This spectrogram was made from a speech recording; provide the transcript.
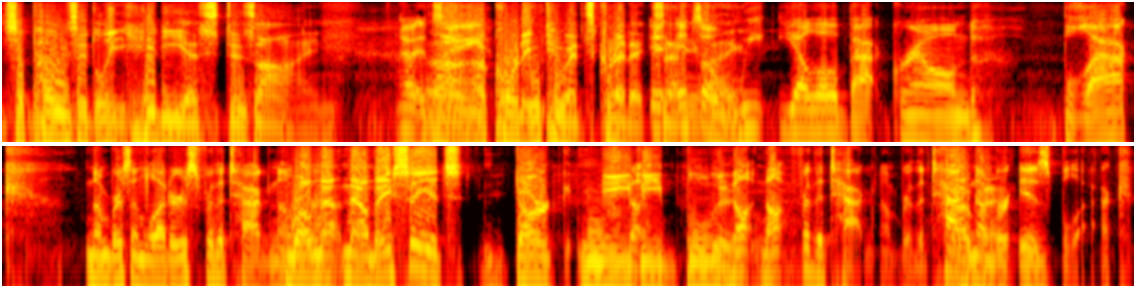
supposedly hideous design, it's uh, a according to its critics. it- anyway, it's a wheat yellow background, black numbers and letters for the tag number. well, now now they say it's dark navy blue. not not for the tag number. The tag Okay. number is black.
